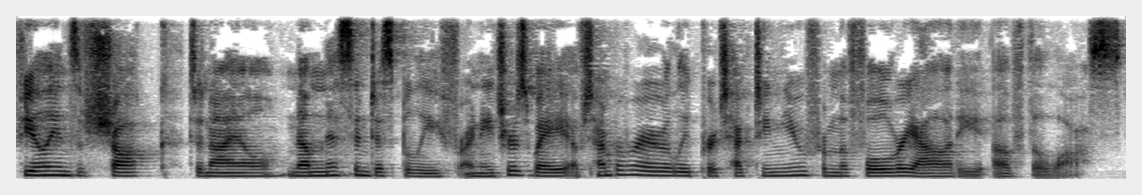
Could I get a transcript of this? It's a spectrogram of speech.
Feelings of shock, denial, numbness, and disbelief are nature's way of temporarily protecting you from the full reality of the loss.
